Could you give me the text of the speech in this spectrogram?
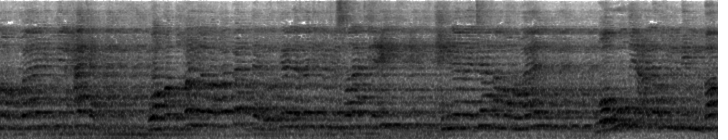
مروان بن الحكم وقد غير وبدل وكان ذلك في صلاة العيد. حينما جاء مروان ووضع له المنبر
